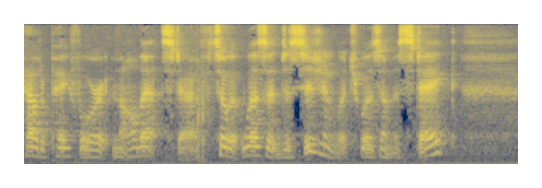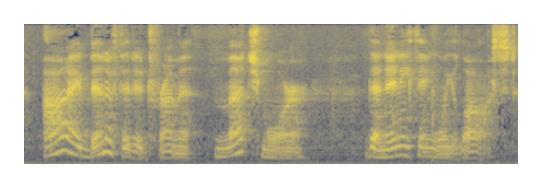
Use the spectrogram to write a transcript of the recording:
how to pay for it and all that stuff, so it was a decision which was a mistake. I benefited from it much more than anything we lost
